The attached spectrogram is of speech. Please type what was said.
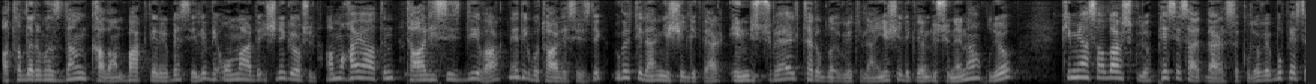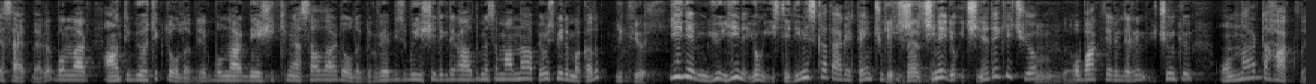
atalarımızdan kalan bakterileri besleyelim ve onlar da işini görsün. Ama hayatın talihsizliği var. Nedir bu talihsizlik? Üretilen yeşillikler, endüstriyel tarımla üretilen yeşilliklerin üstüne ne yapılıyor? Kimyasallar sıkılıyor, pestisitler sıkılıyor ve bu pestisitleri bunlar antibiyotik de olabilir, bunlar değişik kimyasallar da olabilir ve biz bu yeşillikleri aldığımız zaman ne yapıyoruz bilin bakalım. Yıkıyoruz. Yine yine yok istediğiniz kadar yıkayın çünkü iç, içine yok, içine de geçiyor. Hmm, doğru. o bakterilerin çünkü onlar da haklı,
